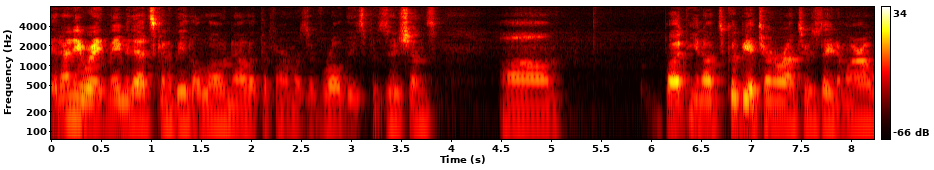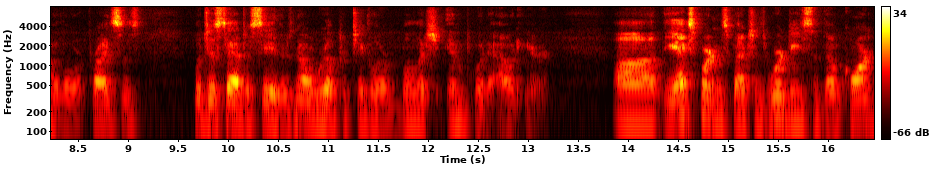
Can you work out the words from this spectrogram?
at any rate, maybe that's going to be the low now that the farmers have rolled these positions. Um, but, you know, it could be a turnaround Tuesday tomorrow with lower prices. We'll just have to see. There's no real particular bullish input out here. Uh, the export inspections were decent, though. Corn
